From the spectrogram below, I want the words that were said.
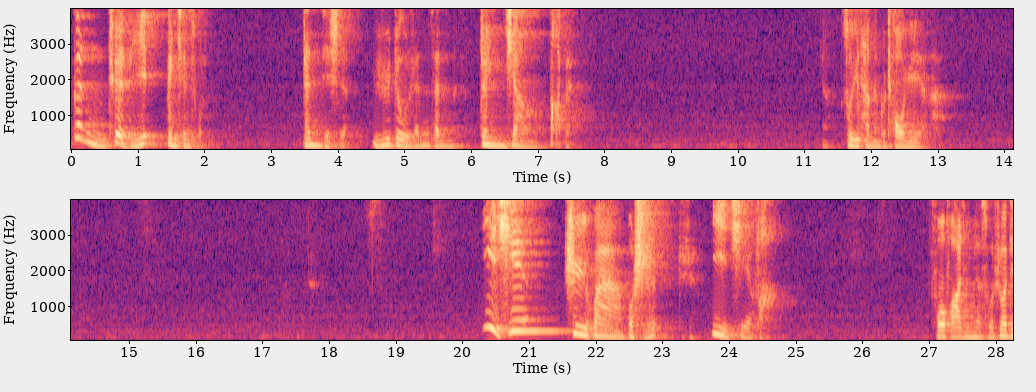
更彻底、更清楚了。真的是宇宙人生真相大本所以他能够超越了。一切虚幻不实，这是一切法。佛法里面所说的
